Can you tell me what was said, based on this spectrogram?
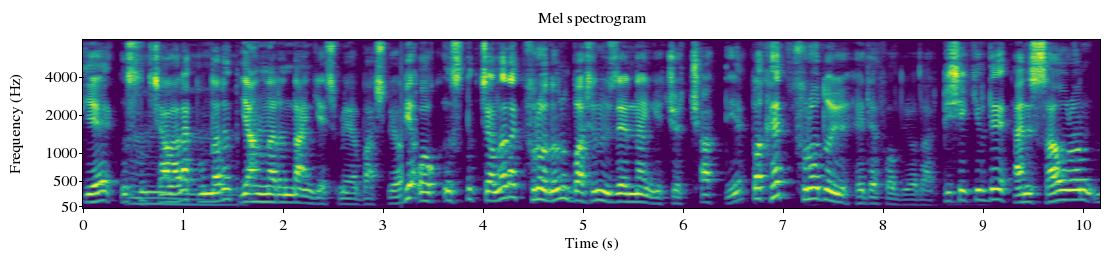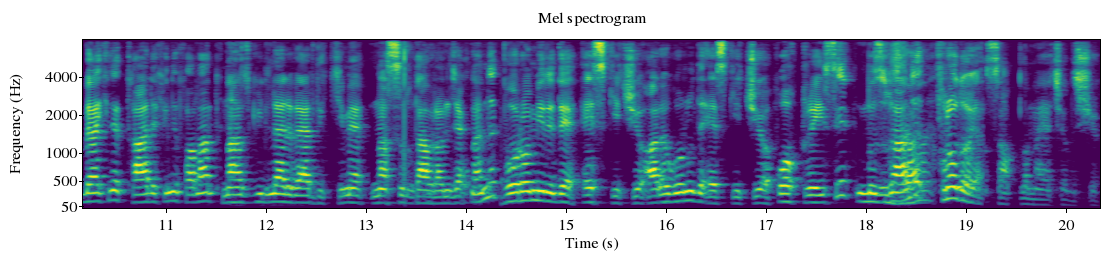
diye ıslık çalarak bunların yanlarından geçmeye başlıyor. Bir ok ıslık çalarak Frodo'nun başının üzerinden geçiyor çat diye. Bak hep Frodo'yu hedef alıyorlar. Bir şekilde hani Sauron belki de tarifini falan Nazgüller verdi kime nasıl davranacaklarını. Boromir'i de es geçiyor. Aragorn'u da es geçiyor. Ok reisi mızrağını Mızrağı- Frodo'ya saplamaya çalışıyor.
